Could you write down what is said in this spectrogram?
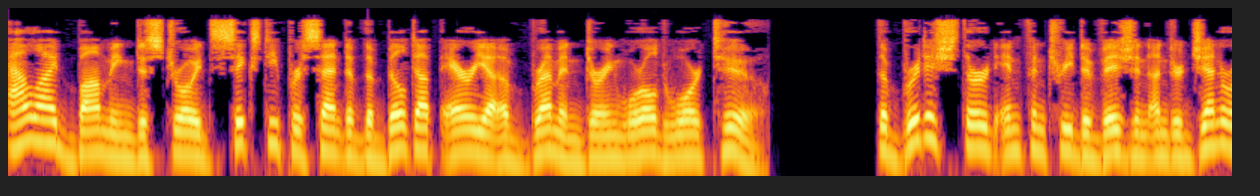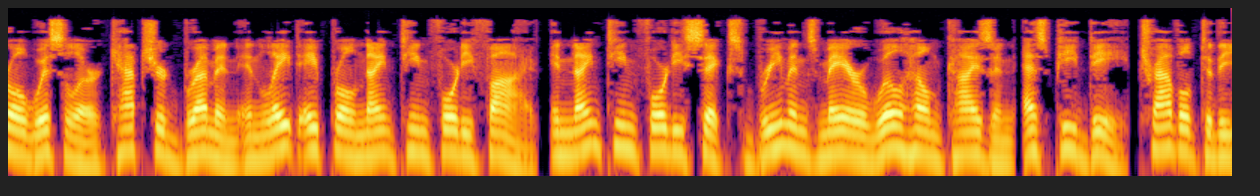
Allied bombing destroyed 60% of the built-up area of Bremen during World War II. The British 3rd Infantry Division under General Whistler captured Bremen in late April 1945. In 1946, Bremen's mayor Wilhelm Kaisen (SPD) traveled to the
